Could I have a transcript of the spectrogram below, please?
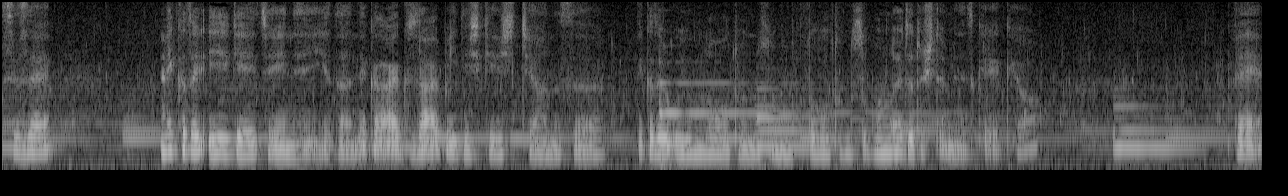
Size ne kadar iyi geleceğini ya da ne kadar güzel bir ilişki yaşayacağınızı, ne kadar uyumlu olduğunuzu, mutlu olduğunuzu bunları da düşlemeniz gerekiyor. Ve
